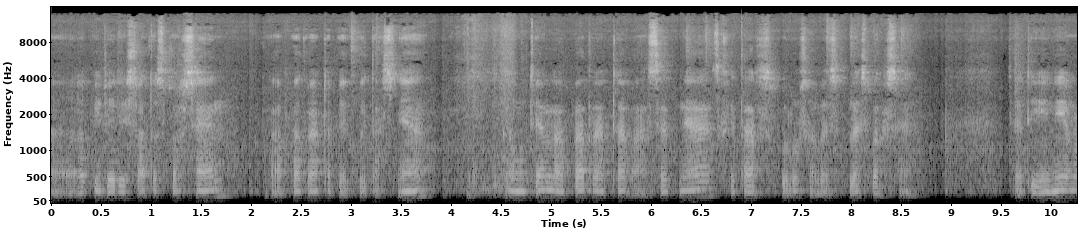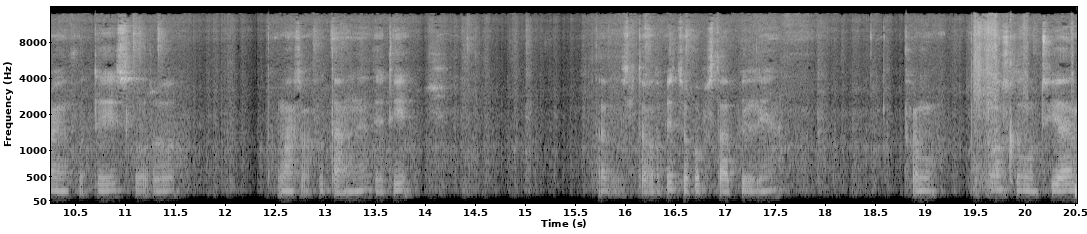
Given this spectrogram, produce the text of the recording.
uh, lebih dari 100% laba terhadap ekuitasnya. Kemudian laba terhadap asetnya sekitar 10 sampai 11% jadi ini mengikuti seluruh termasuk hutangnya jadi tapi cukup stabil ya. Terus kemudian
